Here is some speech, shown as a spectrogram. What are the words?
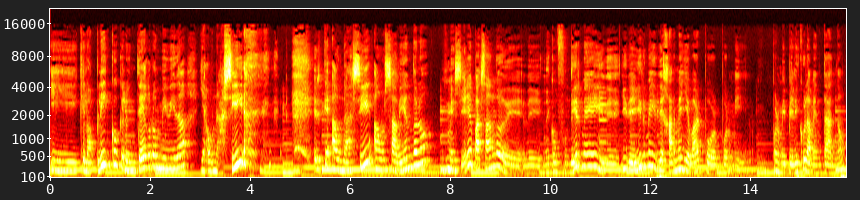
y que lo aplico, que lo integro en mi vida y aún así, es que aún así, aún sabiéndolo, me sigue pasando de, confundirme y de, irme y dejarme llevar por, por, mi, por mi película mental, ¿no?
